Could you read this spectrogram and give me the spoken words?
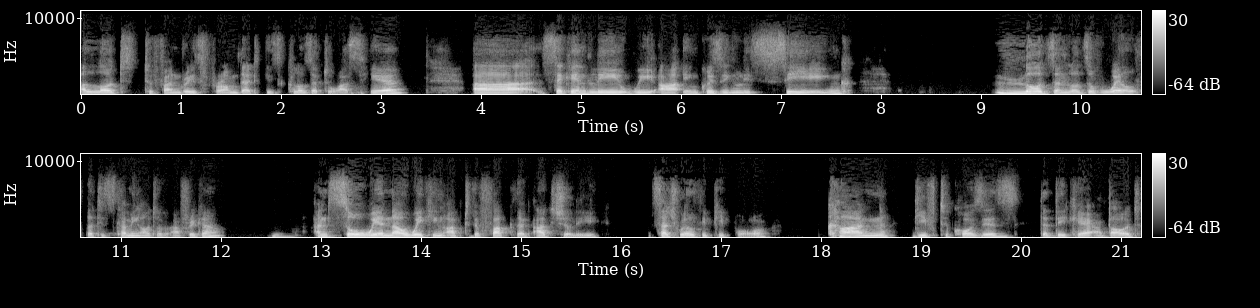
a lot to fundraise from that is closer to us here. Uh, secondly, we are increasingly seeing loads and loads of wealth that is coming out of Africa. Mm. And so we're now waking up to the fact that actually such wealthy people can give to causes that they care about.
